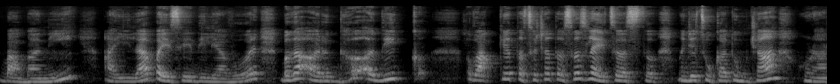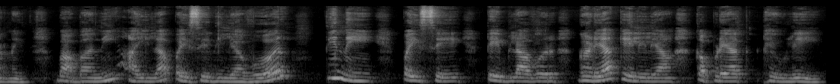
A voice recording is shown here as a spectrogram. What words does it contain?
बाबांनी आईला पैसे दिल्यावर बघा अर्ध अधिक वाक्य तसंच्या तसंच लिहायचं असतं. म्हणजे चुका तुमच्या होणार नाहीत. बाबांनी आईला पैसे दिल्यावर तिने पैसे टेबलावर घड्या केलेल्या कपड्यात ठेवले.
